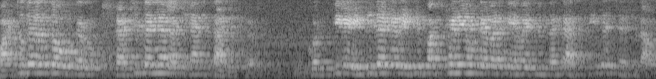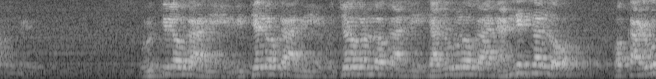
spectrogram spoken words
పట్టుదలతో ఉంటారు ఖచ్చితంగా లక్ష్యాన్ని సాధిస్తారు. కొద్దిగా ఇంటి దగ్గర ఇంటి పక్కనే ఉండే వరకు ఏమవుతుందంటే ఆ సీరియస్నెస్ రావడం లేదు. వృత్తిలో కానీ విద్యలో కానీ ఉద్యోగంలో కానీ చదువులో కానీ అన్నిట్లలో ఒక అడుగు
